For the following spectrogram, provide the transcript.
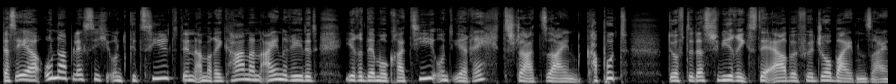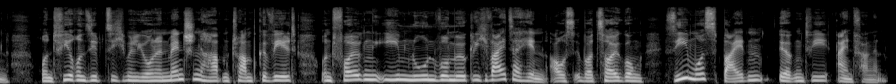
Dass er unablässig und gezielt den Amerikanern einredet, ihre Demokratie und ihr Rechtsstaat seien kaputt, dürfte das schwierigste Erbe für Joe Biden sein. Rund 74 Millionen Menschen haben Trump gewählt und folgen ihm nun womöglich weiterhin aus Überzeugung. Sie muss Biden irgendwie einfangen.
